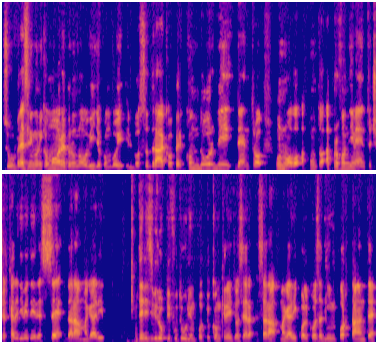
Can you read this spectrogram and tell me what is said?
su Wrestling Unico Amore per un nuovo video con voi il vostro Draco per condurvi dentro un nuovo appunto approfondimento e cercare di vedere se darà magari degli sviluppi futuri un po' più concreti o se sarà magari qualcosa di importante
